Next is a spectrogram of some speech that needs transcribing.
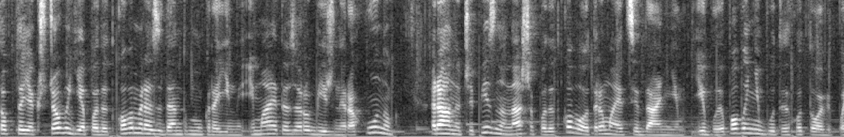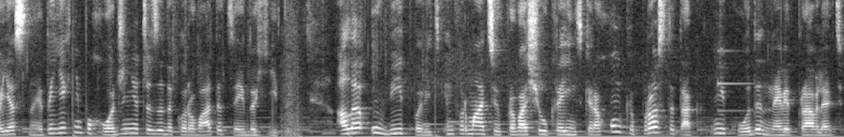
Тобто, якщо ви є податковим резидентом України і маєте зарубіжний рахунок, рано чи пізно наша податкова отримає ці дані, і ви повинні бути готові пояснити їхнє походження чи задекларувати цей дохід. Але у відповідь інформацію про ваші українські рахунки просто так нікуди не відправлять.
